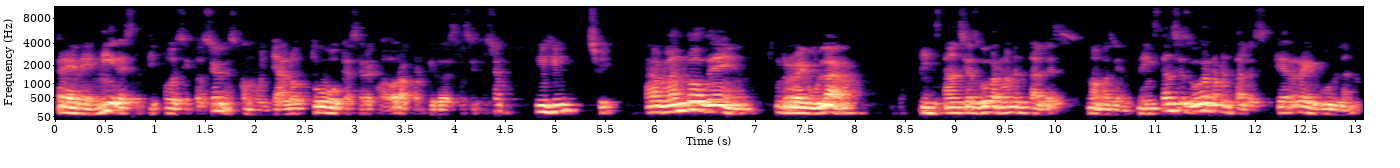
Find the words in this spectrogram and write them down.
prevenir este tipo de situaciones, como ya lo tuvo que hacer Ecuador a partir de esta situación. Sí. Hablando de regular instancias gubernamentales, no, más bien, de instancias gubernamentales que regulan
